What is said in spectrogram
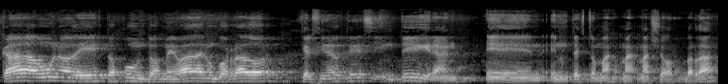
Cada uno de estos puntos me va a dar un borrador que al final ustedes integran en, en un texto ma- ma- mayor, ¿verdad?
